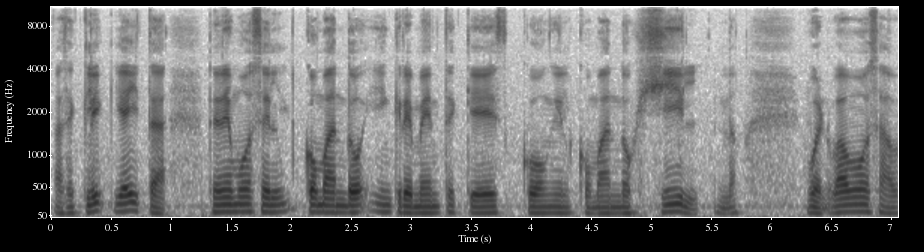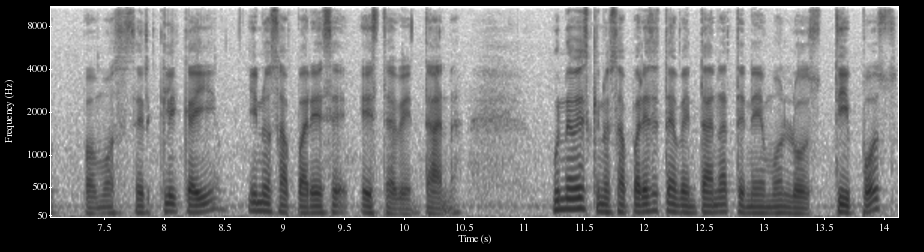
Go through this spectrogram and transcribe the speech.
hacer clic y ahí está. Tenemos el comando incremente que es con el comando heal ¿no? bueno vamos a vamos a hacer clic ahí y nos aparece esta ventana una vez que nos aparece esta ventana tenemos los tipos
